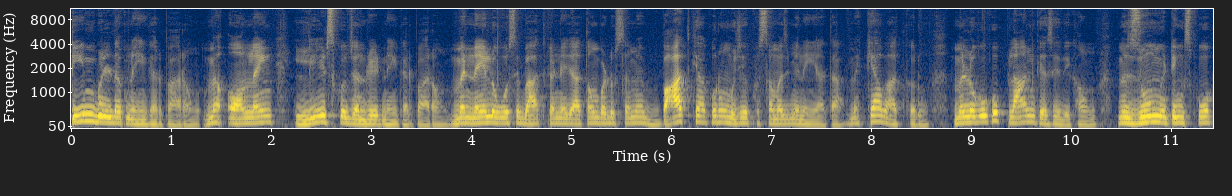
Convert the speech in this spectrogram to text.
टीम बिल्डअप नहीं कर पा रहा हूँ, मैं ऑनलाइन लीड्स को जनरेट नहीं कर पा रहा हूँ। मैं नए लोगों से बात करने जाता हूँ बट उस समय बात क्या करूँ मुझे कुछ समझ में नहीं आता। मैं क्या बात करूँ? मैं लोगों को प्लान कैसे दिखाऊँ? मैं जूम मीटिंग्स को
